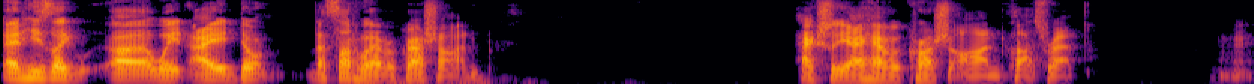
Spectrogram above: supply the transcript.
And he's like, uh, "Wait, I don't. That's not who I have a crush on." actually, I have a crush on class rep. Mhm.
